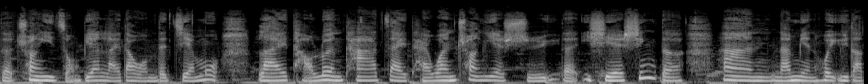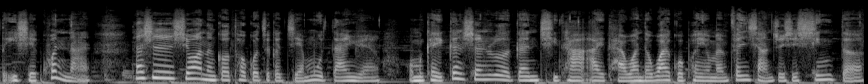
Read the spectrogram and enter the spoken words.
的创意总编，来到我们的节目，来讨论他在台湾创业时的一些心得和难免会遇到的一些困难。但是希望能够透过这个节目单元，我们可以更深入的跟其他爱台湾的外国朋友们分享这些心得，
